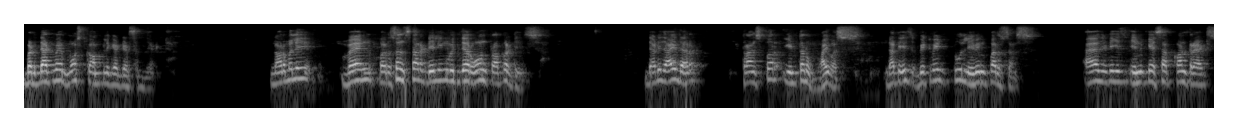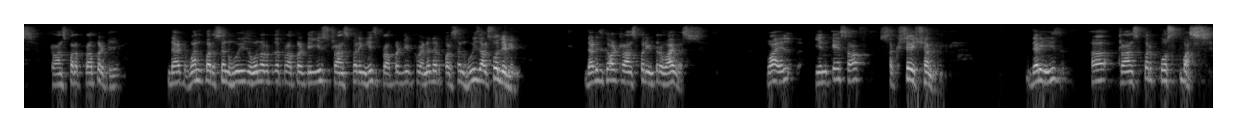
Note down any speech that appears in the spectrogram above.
but that way most complicated subject. Normally, when persons are dealing with their own properties, that is either transfer inter vivos, that is between two living persons, as it is in case of contracts, transfer of property, that one person who is owner of the property is transferring his property to another person who is also living. That is called transfer inter vivos. While in case of succession, there is a transfer posthumous,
